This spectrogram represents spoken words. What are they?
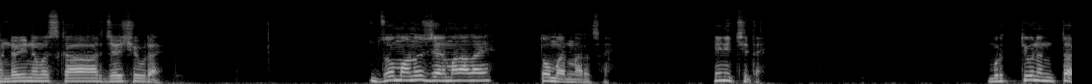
मंडळी नमस्कार. जय शिवराय. जो माणूस जन्माला आलाय तो मरणारच आहे. हे निश्चित आहे. मृत्यूनंतर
